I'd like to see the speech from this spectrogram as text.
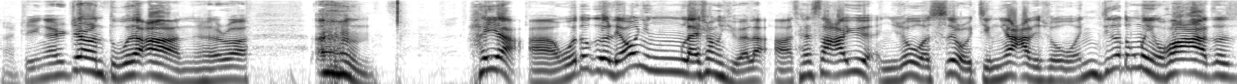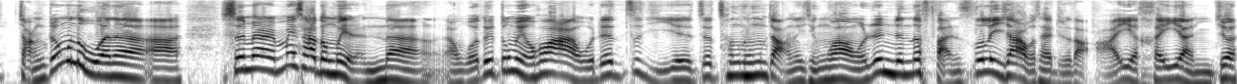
啊，这应该是这样读的啊。”他说。嘿呀啊！我都搁辽宁来上学了啊，才仨月。你说我室友惊讶的说：“我你这个东北话这长这么多呢啊？身边没啥东北人呢啊！”我对东北话我这自己这蹭蹭长的情况，我认真的反思了一下，我才知道。哎呀嘿呀，你这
